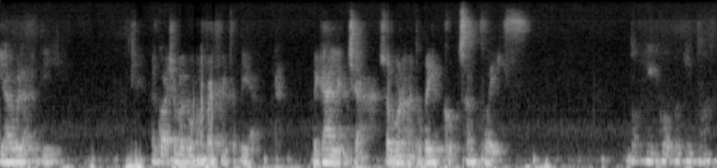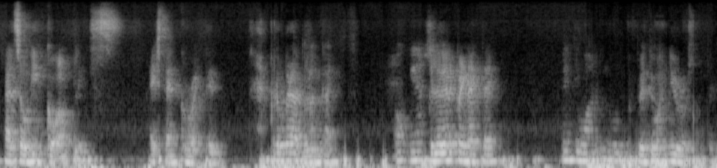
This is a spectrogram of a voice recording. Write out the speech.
Ang tag-iya, wala di. Nagkuha siya bagong apartment sa piya. Naghalin siya. So, muna ang tukay ko sa place. Higo ba dito? At so, higko ang place. I stand corrected. Pero barato lang guys. Okay na. Pila ganit per night tayo? 21 euro. 21 euros something.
